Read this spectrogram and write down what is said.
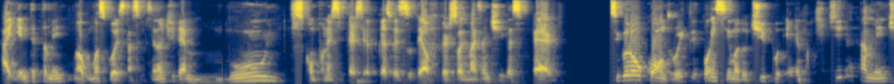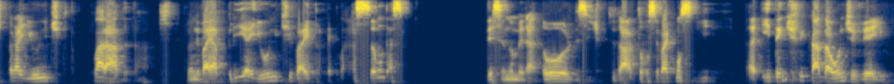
aí entra também algumas coisas, tá? Se você não tiver muitos componentes de terceiro, porque às vezes o Delphi versões mais antigas se perde segurou o Ctrl e clicou em cima do tipo, ele vai diretamente para a Unity que está declarada. Tá? Então ele vai abrir a Unity e vai para a declaração dessa, desse numerador, desse tipo de dado. Então você vai conseguir uh, identificar de onde veio,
